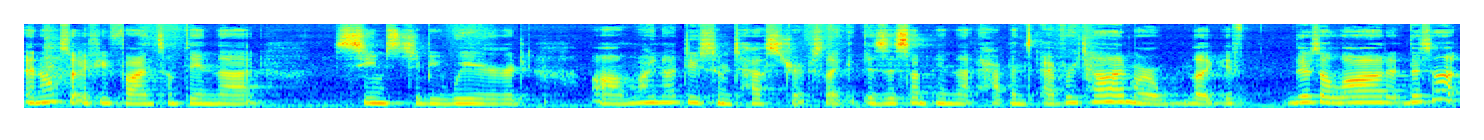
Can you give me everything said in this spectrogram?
and also, if you find something that seems to be weird, um, why not do some test strips? Like, is this something that happens every time? Or, like, if there's a lot, there's not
